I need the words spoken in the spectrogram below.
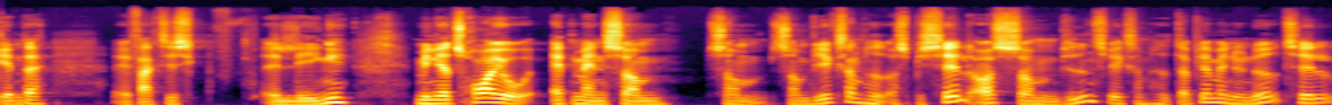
agenda øh, faktisk øh, længe. Men jeg tror jo, at man som, som, som virksomhed, og specielt også som vidensvirksomhed, der bliver man jo nødt til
